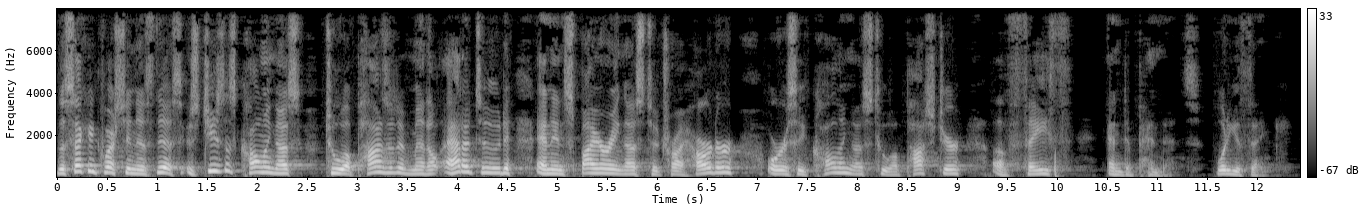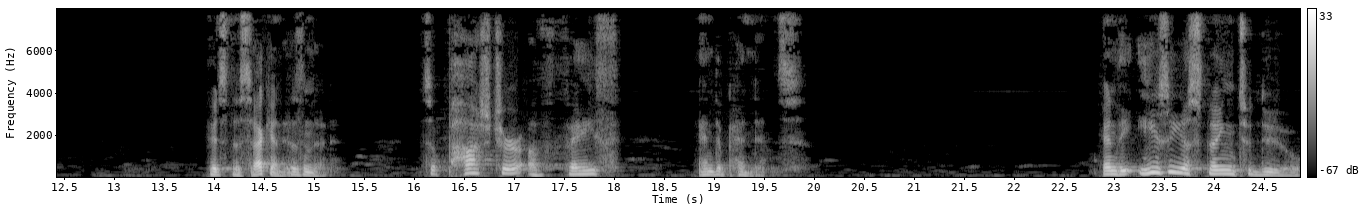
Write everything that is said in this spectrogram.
The second question is this Is Jesus calling us to a positive mental attitude and inspiring us to try harder, or is he calling us to a posture of faith and dependence? What do you think? It's the second, isn't it? It's a posture of faith and dependence. And the easiest thing to do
